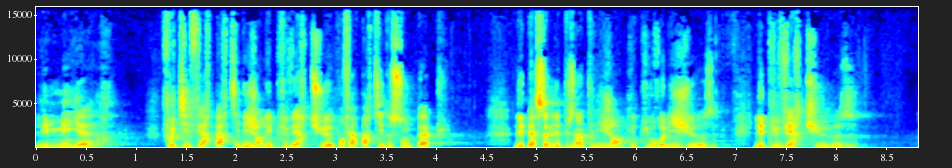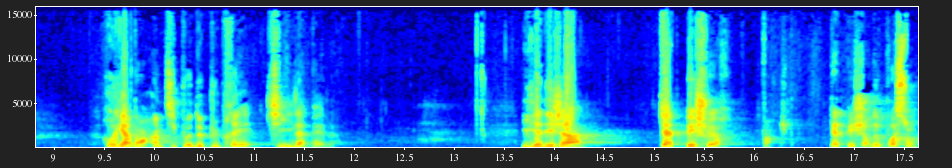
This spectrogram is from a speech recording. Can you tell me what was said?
les meilleurs? Faut-il faire partie des gens les plus vertueux pour faire partie de son peuple? Les personnes les plus intelligentes, les plus religieuses, les plus vertueuses? Regardons un petit peu de plus près qui il appelle. Il y a déjà quatre pêcheurs, quatre pêcheurs de poissons,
